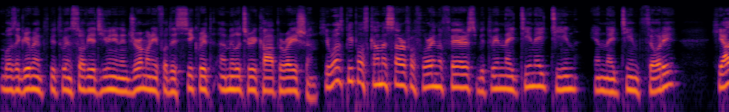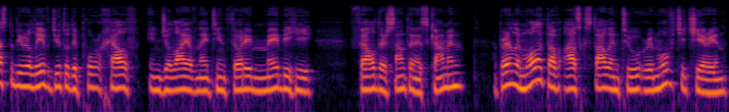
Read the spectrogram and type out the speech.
was agreement between Soviet Union and Germany for the secret uh, military cooperation. He was People's Commissar for Foreign Affairs between 1918 and 1930. He asked to be relieved due to the poor health in July of 1930. Maybe he felt there's something is coming. Apparently, Molotov asked Stalin to remove Chicherin,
